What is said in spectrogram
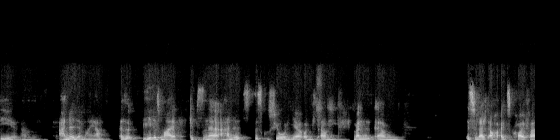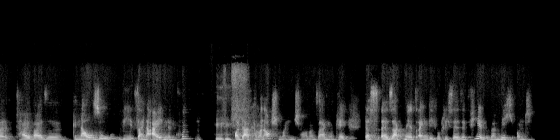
die ähm, handeln immer, ja. Also mhm. jedes Mal gibt es eine Handelsdiskussion hier und ähm, man ähm, ist vielleicht auch als Käufer teilweise genauso wie seine eigenen Kunden. Mhm. Und da kann man auch schon mal hinschauen und sagen, okay, das äh, sagt mir jetzt eigentlich wirklich sehr, sehr viel über mich. Und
